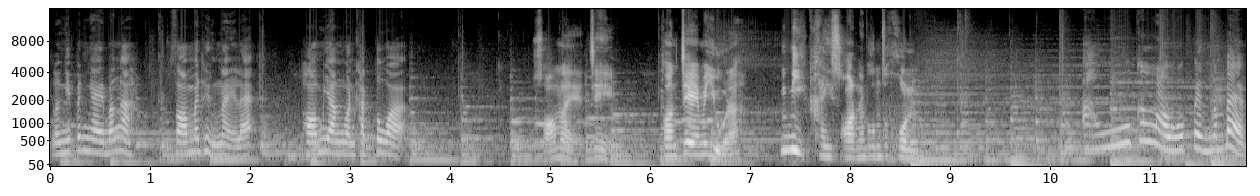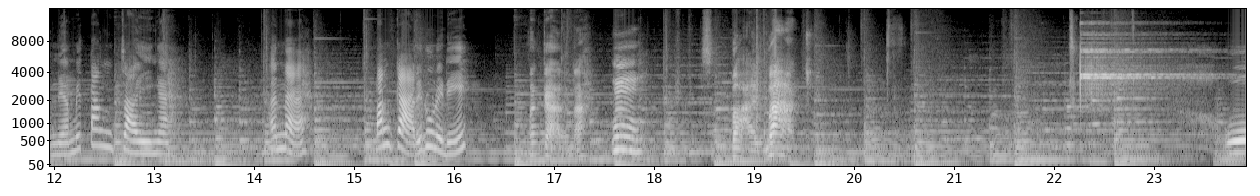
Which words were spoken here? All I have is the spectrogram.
แล้วนี้เป็นไงบ้างอะซ้อมไปถึงไหนแล้ว พร้อมยังวันคัดตัว ซ้อมอะไรอะเจ้ตอนเจ้ไม่อยู่นะ ไม่มีใครสอนให้ผมสักคน เอาก็เราเป็นมาแบบเนี้ยไม่ตั้งใจไง อันไหน ตั้งการได้ดูหน่อยดิ ตั้งการนะ อืม สบายมาก โอ้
